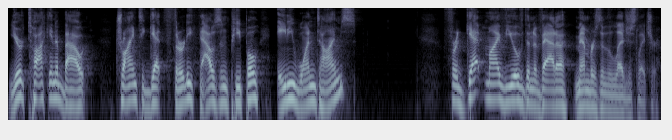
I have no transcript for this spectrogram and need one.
You're talking about trying to get 30,000 people 81 times? Forget my view of the Nevada members of the legislature.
